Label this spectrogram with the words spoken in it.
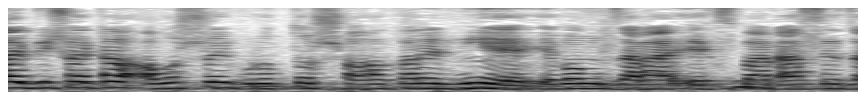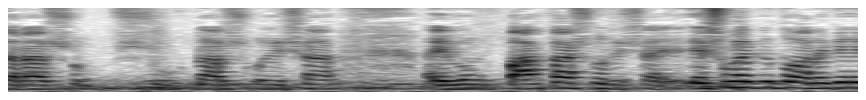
তাই বিষয়টা অবশ্যই গুরুত্ব সহকারে নিয়ে এবং যারা এক্সপার্ট আছে, যারা শুকনা সরিষা এবং পাকা সরিষা, এ সময় কিন্তু অনেকে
